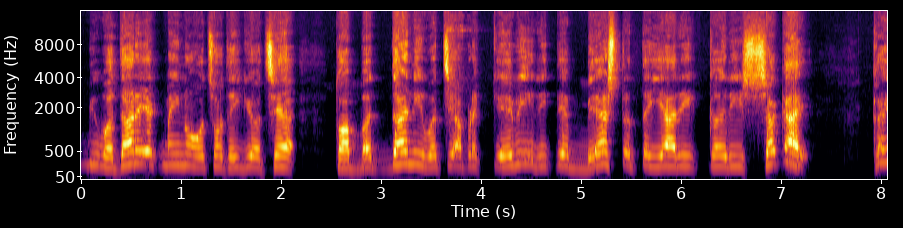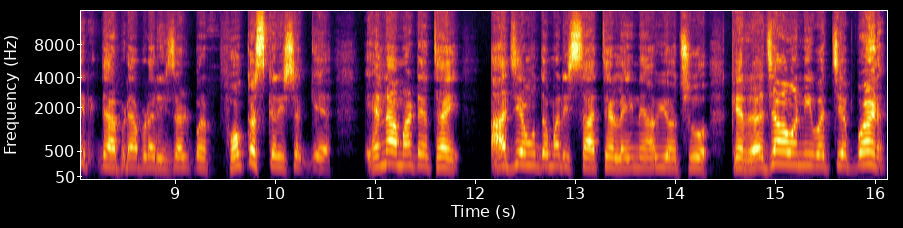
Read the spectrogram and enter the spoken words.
બી વધારે એક મહિનો ઓછો થઈ ગયો છે. તો આ બધાની વચ્ચે આપણે કેવી રીતે બેસ્ટ તૈયારી કરી શકાય? કઈ રીતે આપણે આપણા રિઝલ્ટ પર ફોકસ કરી શકીએ? એના માટે થઈ આજે હું તમારી સાથે લઈને આવ્યો છું કે રજાઓની વચ્ચે પણ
